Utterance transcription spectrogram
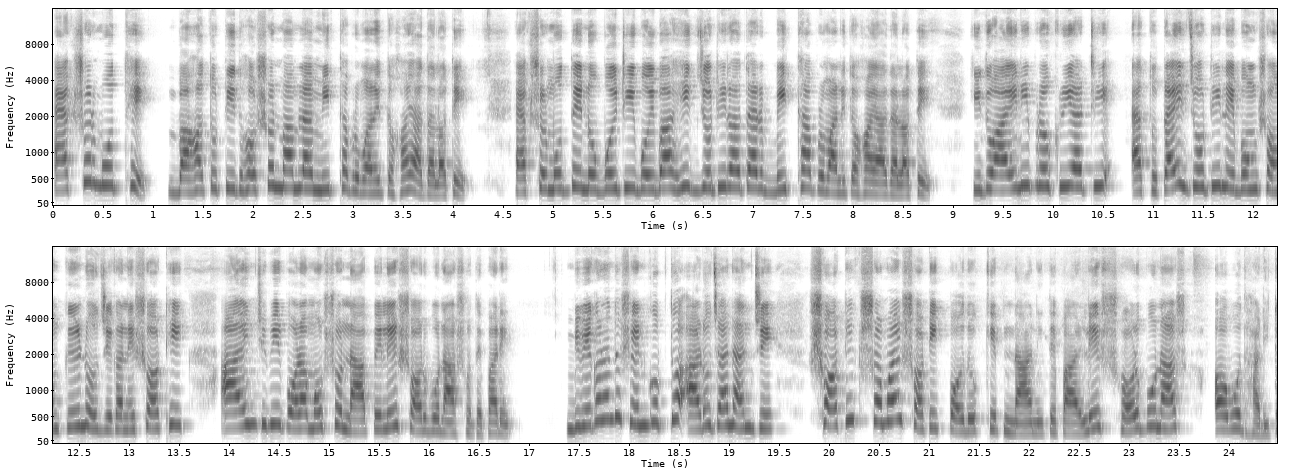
একশোর মধ্যে বাহাত্তরটি ধর্ষণ মামলা মিথ্যা প্রমাণিত হয় আদালতে। একশোর মধ্যে নব্বইটি বৈবাহিক জটিলতার মিথ্যা প্রমাণিত হয় আদালতে। কিন্তু আইনি প্রক্রিয়াটি এতটাই জটিল এবং সংকীর্ণ যেখানে সঠিক আইনজীবীর পরামর্শ না পেলে সর্বনাশ হতে পারে। বিবেকানন্দ সেনগুপ্ত আরও জানান যে, সঠিক সময় সঠিক পদক্ষেপ না নিতে পারলে সর্বনাশ অবধারিত।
